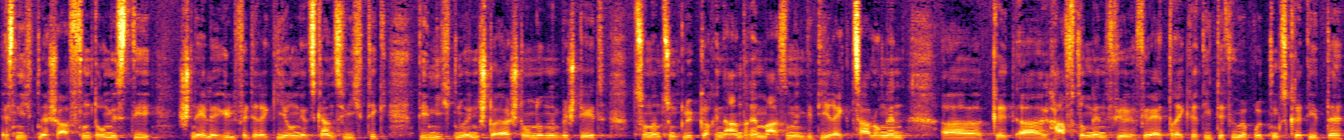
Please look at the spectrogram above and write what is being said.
es nicht mehr schaffen. Darum ist die schnelle Hilfe der Regierung jetzt ganz wichtig, die nicht nur in Steuerstundungen besteht, sondern zum Glück auch in anderen Maßnahmen wie Direktzahlungen Haftungen für, für weitere Kredite, für Überbrückungskredite,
